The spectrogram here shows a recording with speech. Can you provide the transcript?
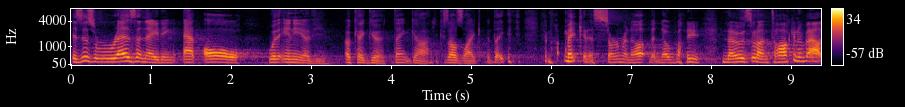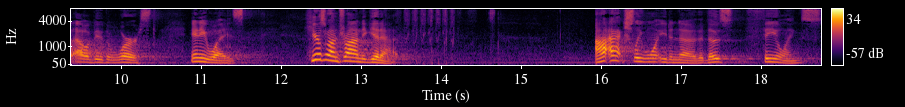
is this resonating at all with any of you? Okay, good. Thank God. Because I was like, am I making a sermon up that nobody knows what I'm talking about? That would be the worst. Anyways, here's what I'm trying to get at. I actually want you to know that those feelings,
